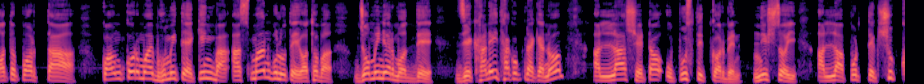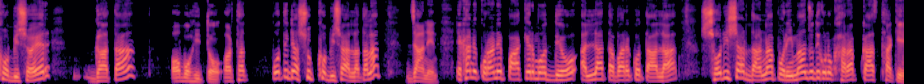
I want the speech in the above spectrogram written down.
অতপর তা কঙ্করময় ভূমিতে কিংবা আসমানগুলোতে অথবা জমিনের মধ্যে, যেখানেই থাকুক না কেন আল্লাহ সেটা উপস্থিত করবেন। নিশ্চয়ই আল্লাহ প্রত্যেক সূক্ষ্ম বিষয়ের গাতা অবহিত। অর্থাৎ প্রতিটা সূক্ষ্ম বিষয় আল্লাহ তালা জানেন। এখানে কোরআনে পাকের মধ্যেও আল্লাহ তাবারক তালা সরিষার দানা পরিমাণ যদি কোনো খারাপ কাজ থাকে,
